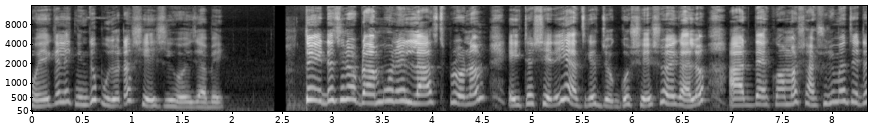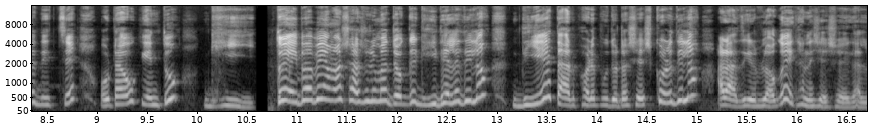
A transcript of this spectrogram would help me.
হয়ে গেলে কিন্তু পুজোটা শেষই হয়ে যাবে। তো এটা ছিল ব্রাহ্মণের লাস্ট প্রণাম। এইটা সেরেই আজকে যজ্ঞ শেষ হয়ে গেল। আর দেখো আমার শাশুড়ি মা যেটা দিচ্ছে, ওটাও কিন্তু ঘি। তো এইভাবেই আমার শাশুড়ি মা যজ্ঞে ঘি ঢেলে দিল, দিয়ে তারপরে পুজোটা শেষ করে দিল, আর আজকের ব্লগও এখানে শেষ হয়ে গেল।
